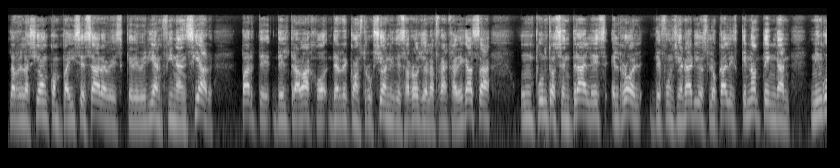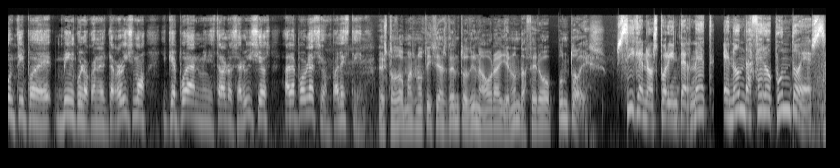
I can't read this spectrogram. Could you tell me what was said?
la relación con países árabes que deberían financiar parte del trabajo de reconstrucción y desarrollo de la franja de Gaza, un punto central es el rol de funcionarios locales que no tengan ningún tipo de vínculo con el terrorismo y que puedan administrar los servicios a la población palestina. Es todo, más noticias dentro de una hora y en ondacero.es. Síguenos por internet en ondacero.es.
